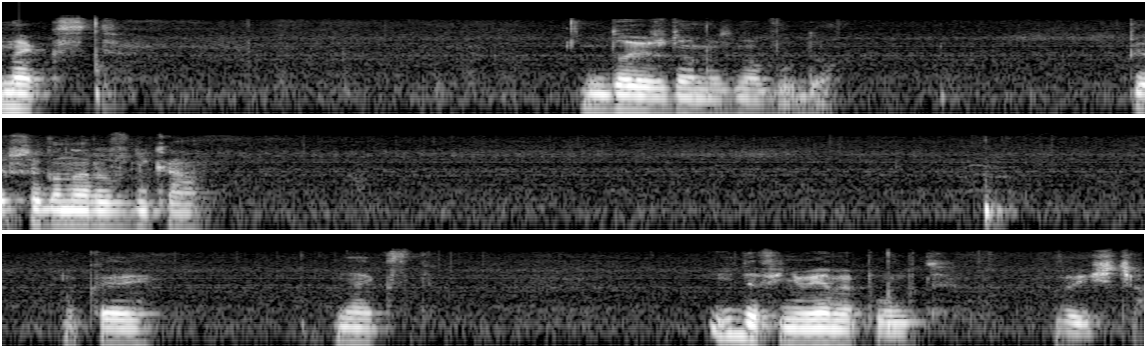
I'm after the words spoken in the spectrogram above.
Next. Dojeżdżamy znowu do pierwszego narożnika. OK. Next. I definiujemy punkt wyjścia.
